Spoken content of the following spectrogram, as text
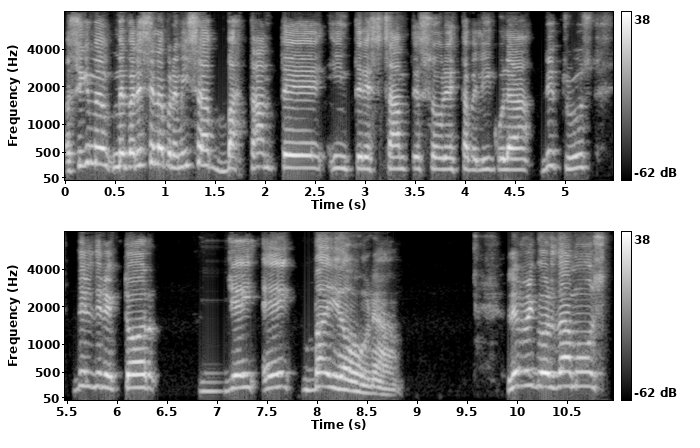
Así que me, me parece la premisa bastante interesante sobre esta película The Truth del director J.A. Bayona. Les recordamos,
